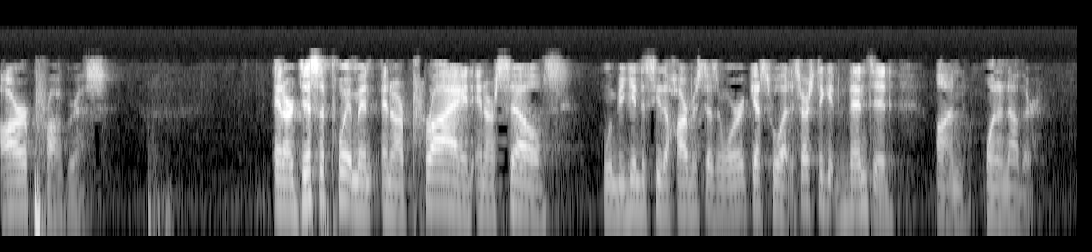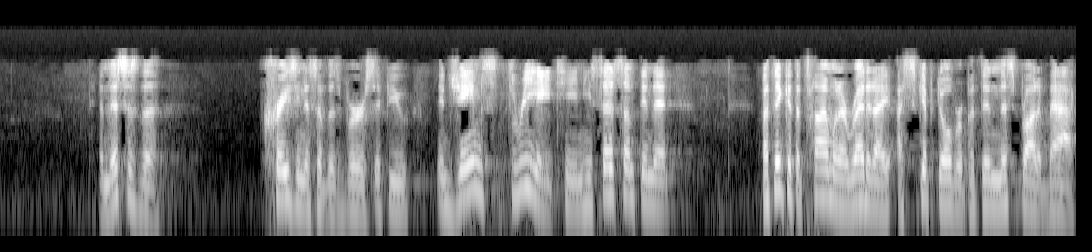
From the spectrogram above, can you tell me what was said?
our progress. And our disappointment and our pride in ourselves, when we begin to see the harvest doesn't work, guess what? It starts to get vented on one another. And this is the craziness of this verse. If you in James 3:18, he says something that I think at the time when I read it, I, I skipped over, but then this brought it back.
